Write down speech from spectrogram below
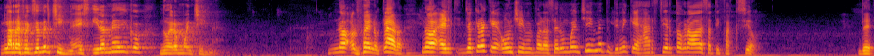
La reflexión del chisme es ir al médico, no era un buen chisme. No, bueno, claro. No, el, yo creo que un chisme, para hacer un buen chisme, te tiene que dejar cierto grado de satisfacción. De,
